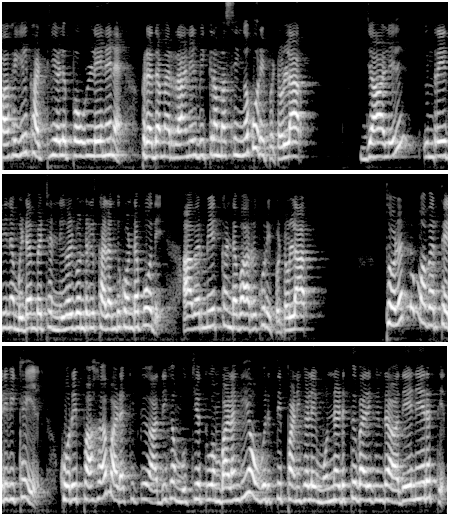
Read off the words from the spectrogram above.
வகையில் கட்டியெழுப்ப உள்ளேன் என பிரதமர் ரணில் விக்ரமசிங்க குறிப்பிட்டுள்ளார். ஜாலில் இன்றைய தினம் இடம்பெற்ற நிகழ்வொன்றில் கலந்து கொண்ட போதே அவர் மேற்கண்டவாறு குறிப்பிட்டுள்ளார். தொடர்ந்தும் அவர் தெரிவிக்கையில் குறிப்பாக வடக்கிற்கு அதிக முக்கியத்துவம் வழங்கி அபிவிருத்தி பணிகளை முன்னெடுத்து வருகின்ற அதே நேரத்தில்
